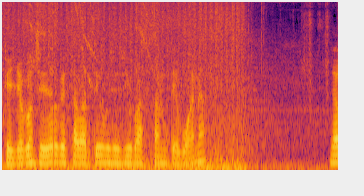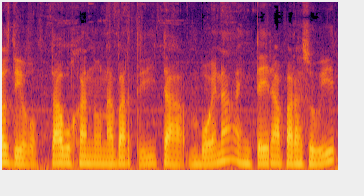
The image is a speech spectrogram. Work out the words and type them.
Que yo considero que esta partida hubiese sido bastante buena. Ya os digo, estaba buscando una partidita buena, entera para subir.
